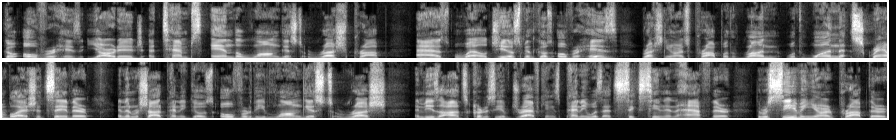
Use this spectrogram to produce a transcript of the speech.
go over his yardage, attempts, and the longest rush prop as well. Geno Smith goes over his rushing yards prop with run, with one scramble, I should say there. And then Rashad Penny goes over the longest rush. And these odds, courtesy of DraftKings, Penny was at 16 and a half there. The receiving yard prop there,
